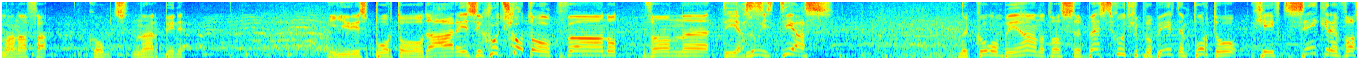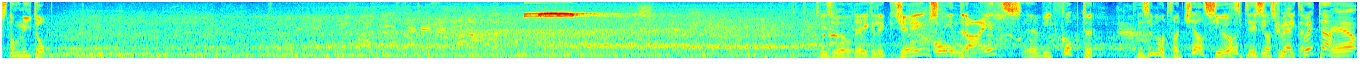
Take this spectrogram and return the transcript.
Manafa komt naar binnen. Hier is Porto. Daar is een goed schot ook van, van eh, Diaz. Luis Diaz. De Colombiaan, het was eh, best goed geprobeerd en Porto geeft zeker en vast nog niet op. Het is wel degelijk James, Oh. indraaiend. En wie kopt er? Het is iemand van Chelsea hoor. Het is Aspilicueta. Ja.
